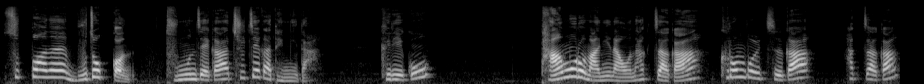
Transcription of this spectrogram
수퍼는 무조건 두 문제가 출제가 됩니다. 그리고 다음으로 많이 나온 학자가 크롬볼츠가 학자가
